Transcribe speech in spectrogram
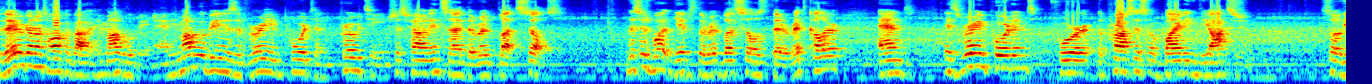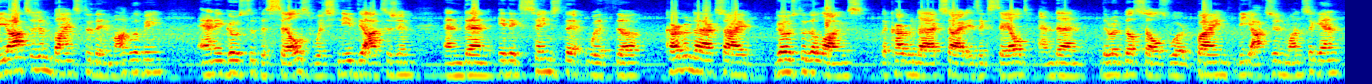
Today we're going to talk about hemoglobin and hemoglobin is a very important protein which is found inside the red blood cells. This is what gives the red blood cells their red color and is very important for the process of binding the oxygen. So the oxygen binds to the hemoglobin and it goes to the cells which need the oxygen and then it exchanges it with the carbon dioxide goes to the lungs the carbon dioxide is exhaled and then the red blood cells will bind the oxygen once again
